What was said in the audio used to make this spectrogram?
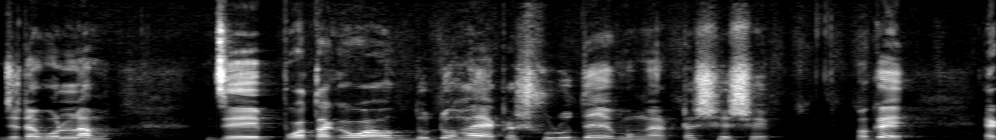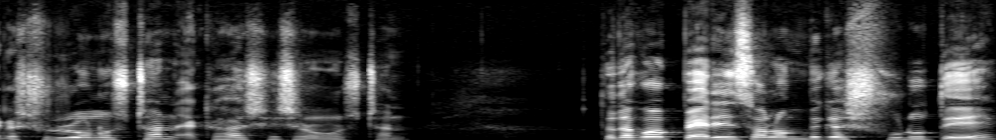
যেটা বললাম যে, পতাকা বাহক দুটো হয়, একটা শুরুতে এবং একটা শেষে। ওকে একটা শুরুর অনুষ্ঠান, একটা হয় শেষের অনুষ্ঠান। তো দেখো, প্যারিস অলিম্পিকের শুরুতে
